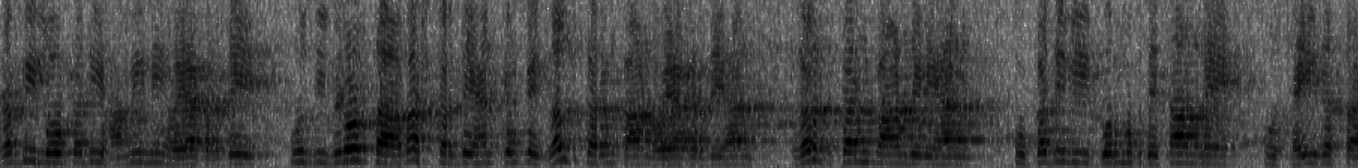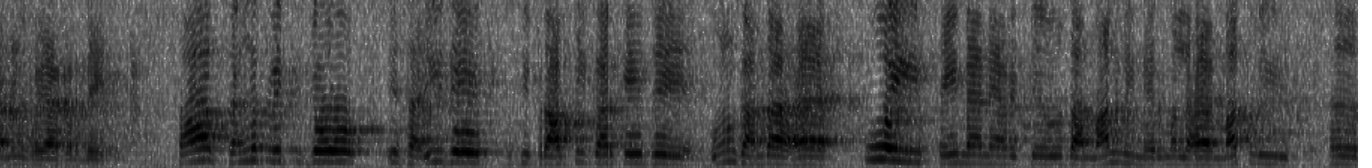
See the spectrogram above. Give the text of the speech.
ਰੱਬੀ ਲੋਕ ਕਦੀ ਹਾਮੀ ਨਹੀਂ ਹੋਇਆ ਕਰਦੇ। ਉਸ ਦੀ ਵਿਰੋਧਤਾ ਅਵਸ਼ ਕਰਦੇ ਹਨ ਕਿਉਂਕਿ ਗਲਤ ਕਰਮ ਕਾਂਡ ਹੋਇਆ ਕਰਦੇ ਹਨ। ਗਲਤ ਕਰਮ ਕਾਂਡ ਜਿਹੜੇ ਹਨ ਉਹ ਕਦੀ ਵੀ ਗੁਰਮੁਖ ਦੇ ਸਾਹਮਣੇ ਉਹ ਸਹੀ ਰਸਤਾ ਨਹੀਂ ਹੋਇਆ ਕਰਦੇ। ਸਾਧ ਸੰਗਤ ਵਿੱਚ ਜੋ ਇਸ ਹਰੀ ਦੇ ਦੀ ਪ੍ਰਾਪਤੀ ਕਰਕੇ ਦੇ ਗੁਣ ਗਾਉਂਦਾ ਹੈ ਉਹ ਹੀ ਸਹੀ ਮਾਇਨਿਆਂ ਵਿੱਚ ਉਹਦਾ ਮਨ ਵੀ ਨਿਰਮਲ ਹੈ ਮਤ ਵੀ ਅਹ,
